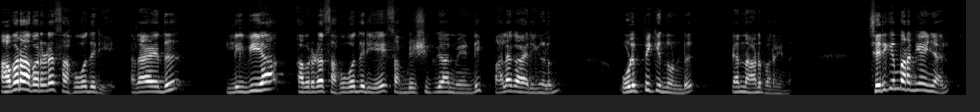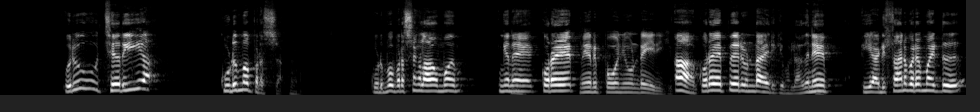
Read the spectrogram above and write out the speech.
അവർ അവരുടെ സഹോദരിയെ അതായത് ലിവിയ അവരുടെ സഹോദരിയെ സംരക്ഷിക്കുവാൻ വേണ്ടി പല കാര്യങ്ങളും ഒളിപ്പിക്കുന്നുണ്ട് എന്നാണ് പറയുന്നത്. ശരിക്കും പറഞ്ഞു കഴിഞ്ഞാൽ ഒരു ചെറിയ കുടുംബ പ്രശ്നം. കുടുംബ പ്രശ്നങ്ങളാകുമ്പോൾ ഇങ്ങനെ കുറേ നീറിപ്പോഞ്ഞുകൊണ്ടേയിരിക്കും. ആ കുറേ പേരുണ്ടായിരിക്കുമല്ലോ. അതിനെ ഈ അടിസ്ഥാനപരമായിട്ട്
